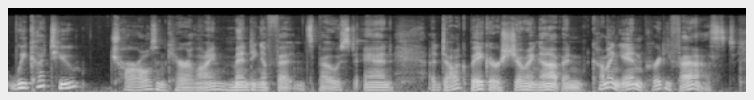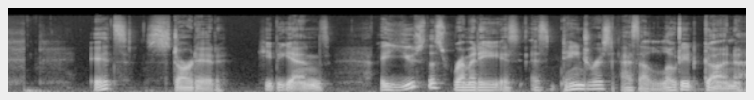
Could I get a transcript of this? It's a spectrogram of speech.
We cut to Charles and Caroline mending a fence post, and a Doc Baker showing up and coming in pretty fast. It's started, he begins. A useless remedy is as dangerous as a loaded gun.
